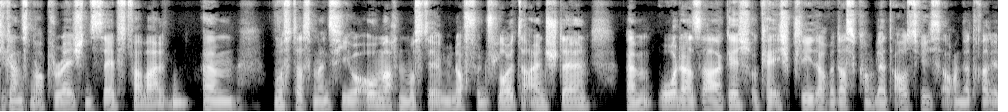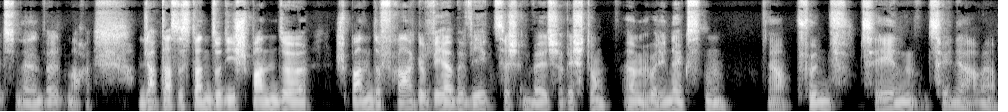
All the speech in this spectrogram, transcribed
die ganzen Operations selbst verwalten? Ähm, muss das mein COO machen? Muss der irgendwie noch fünf Leute einstellen? Ähm, oder sage ich, okay, ich gliedere das komplett aus, wie ich es auch in der traditionellen Welt mache. Und ich glaube, das ist dann so die spannende, spannende Frage, wer bewegt sich in welche Richtung ähm, über die nächsten ja, fünf, zehn, zehn Jahre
